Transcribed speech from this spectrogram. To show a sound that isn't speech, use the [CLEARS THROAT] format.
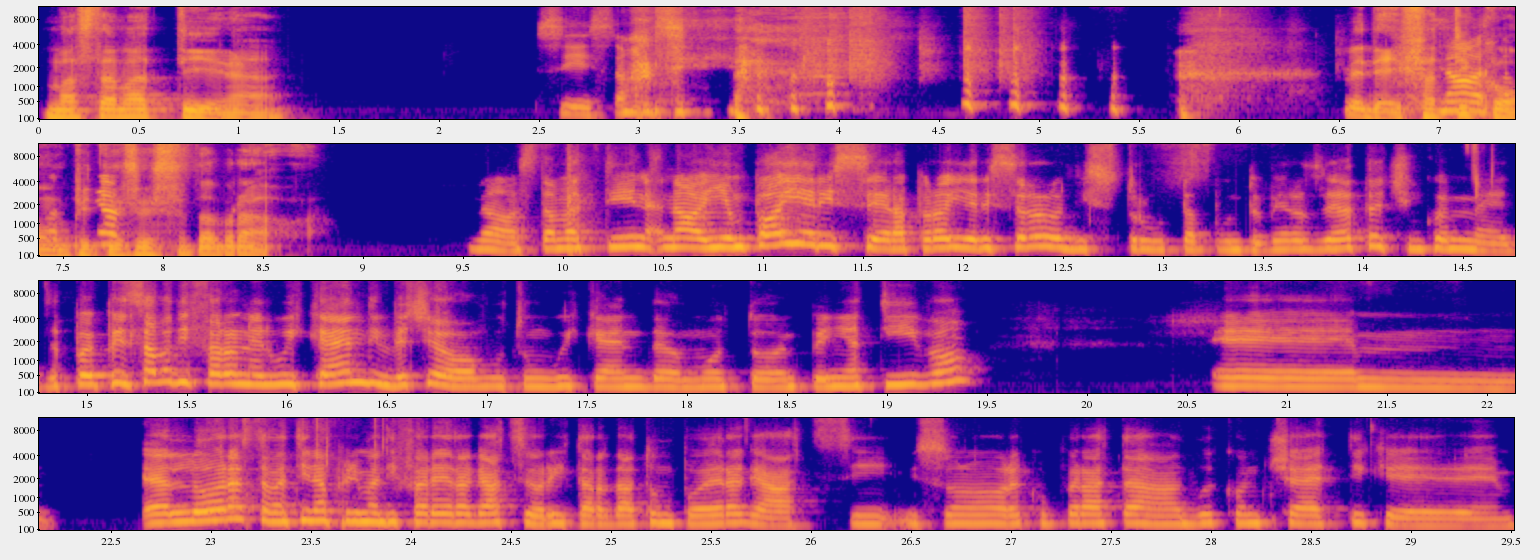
Ma stamattina? Sì, stamattina. [LAUGHS] Vedi, hai fatto no, i compiti, stamattina... sei stata brava. No, stamattina, no, io un po' ieri sera, però ieri sera l'ho distrutta appunto, mi ero svegliata alle 5 e mezza. Poi pensavo di farlo nel weekend, invece ho avuto un weekend molto impegnativo. E, ehm, e allora stamattina prima di fare i ragazzi ho ritardato un po' i ragazzi, mi sono recuperata due concetti che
